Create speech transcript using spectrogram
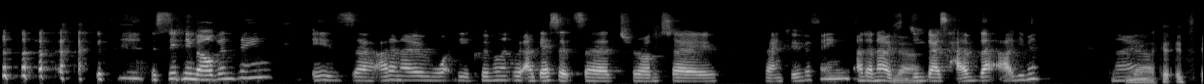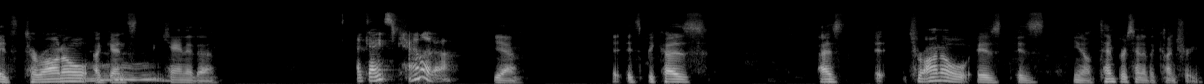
the Sydney Melbourne thing is uh, I don't know what the equivalent. I guess it's a Toronto Vancouver thing. I don't know. Yeah. Do you guys have that argument? No. Yeah, it's it's Toronto against Oh. Canada. Against Canada. Yeah, it's because as it, Toronto is is you know ten percent of the country,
